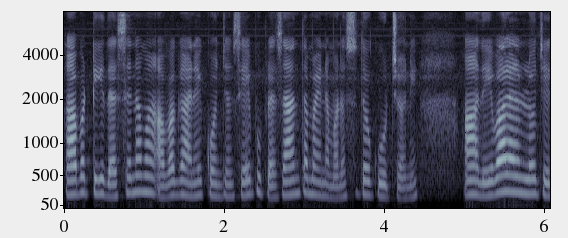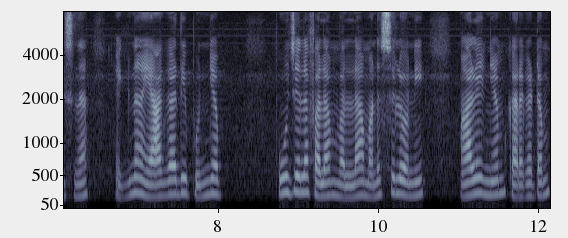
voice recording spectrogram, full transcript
కాబట్టి దర్శనం అవగానే కొంచెం సేపు ప్రశాంతమైన మనస్సుతో కూర్చొని ఆ దేవాలయంలో చేసిన యజ్ఞ యాగాది పుణ్య పూజల ఫలం వల్ల మనస్సులోని మాలిన్యం కరగటం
